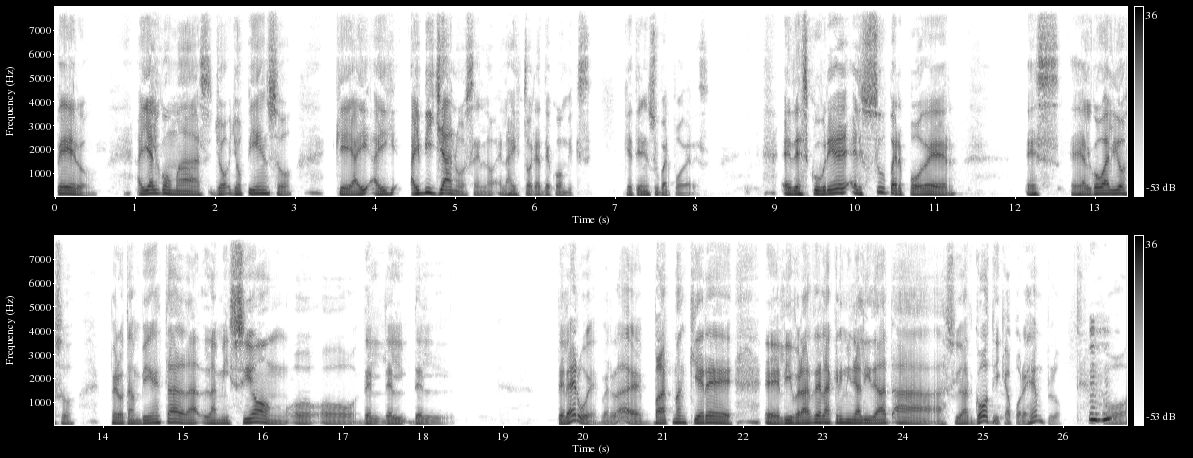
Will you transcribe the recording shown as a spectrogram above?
pero hay algo más. Yo, yo pienso que hay, hay, hay villanos en, las historias de cómics que tienen superpoderes. El descubrir el superpoder es, algo valioso, pero también está la, misión o, del, del, héroe, ¿verdad? Eh, Batman quiere eh, librar de la criminalidad a, Ciudad Gótica, por ejemplo. o,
